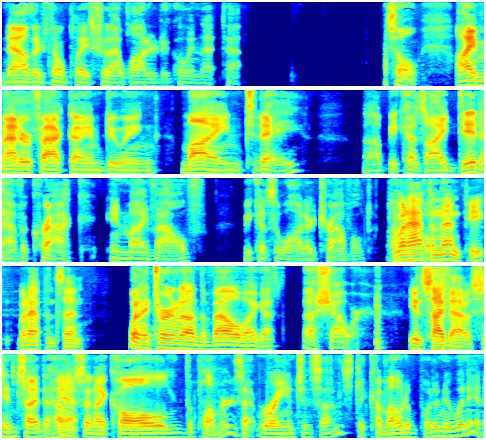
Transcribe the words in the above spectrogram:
Now there's no place for that water to go in that tap. So, I matter of fact, I am doing mine today uh, because I did have a crack in my valve because the water traveled. What happened boat. then, Pete? What happens then? When I turned on the valve, I got a shower Inside the house. inside the house, and I called the plumbers at Roy Inch and Sons to come out and put a new one in.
